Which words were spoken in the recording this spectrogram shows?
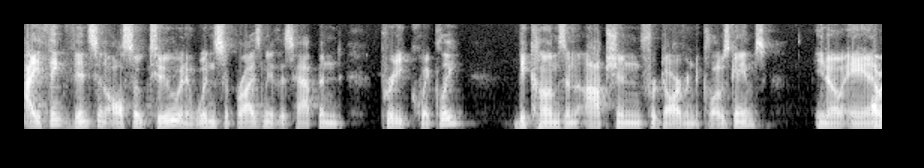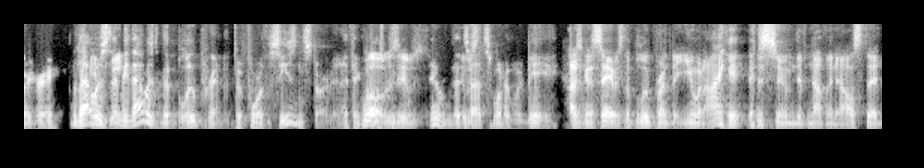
I think Vincent also too, and it wouldn't surprise me if this happened pretty quickly, becomes an option for Darvin to close games. You know, and I would agree. Well, that was, he, I mean, that was the blueprint before the season started. I think. Well, it was, it was, assumed that that's what it would be. I was going to say it was the blueprint that you and I assumed, if nothing else, that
